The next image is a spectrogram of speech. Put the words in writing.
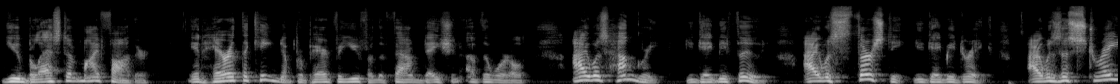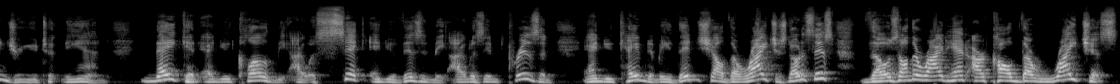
you blessed of my father Inherit the kingdom prepared for you from the foundation of the world. I was hungry. You gave me food. I was thirsty. You gave me drink. I was a stranger. You took me in. Naked and you clothed me. I was sick and you visited me. I was in prison and you came to me. Then shall the righteous, notice this, those on the right hand are called the righteous.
